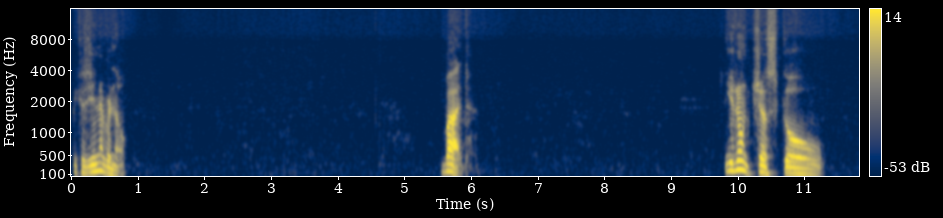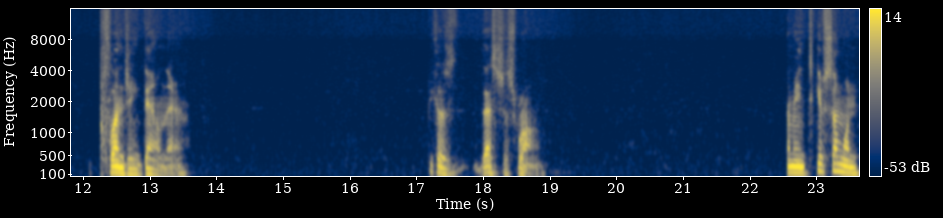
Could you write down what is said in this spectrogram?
Because you never know. But you don't just go plunging down there because that's just wrong. I mean, to give someone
